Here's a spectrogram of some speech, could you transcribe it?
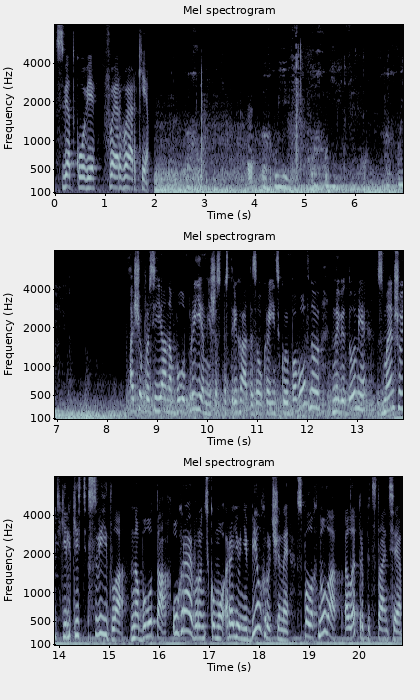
святкові фейерверки. А щоб росіянам було приємніше спостерігати за українською бавовною, невідомі зменшують кількість світла на болотах. У Грайворонському районі Білгородщини спалахнула електропідстанція.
